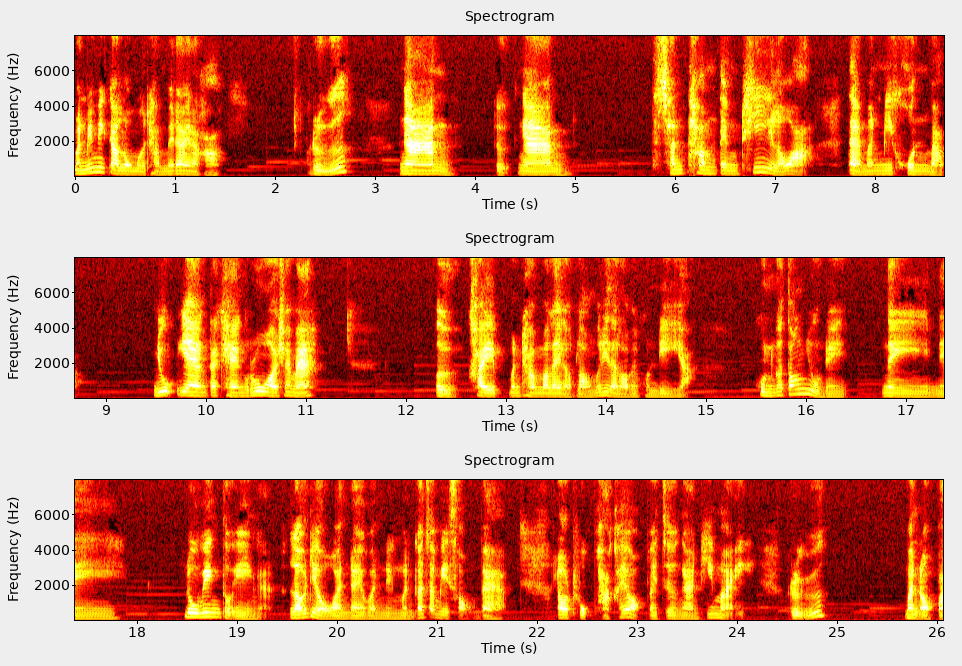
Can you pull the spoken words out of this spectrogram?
มันไม่มีการลงมือทำไม่ได้นะคะ หรืองานเอองาน ฉันทำเต็มที่แล้วอะแต่มันมีคนแบบยุแยงตะแคงรั่วใช่ไหมเออ ใครมันทำอะไรกับเราไม่ดีแต่เราเป็นคนดีอะคุณก็ต้องอยู่ในในในลู่วิ่งตัวเองอะแล้วเดี๋ยววันใดวันหนึ่งมันก็จะมีสองแบบ เราถูกผลักให้ออกไปเจองานที่ใหม่ หรือมันออกไป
